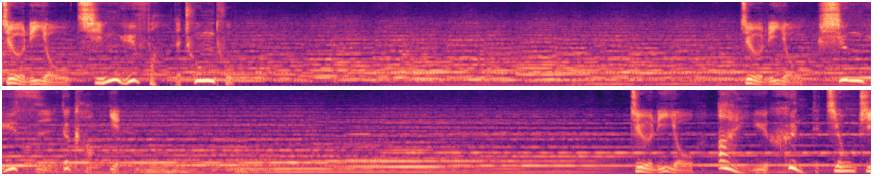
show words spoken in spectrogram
这里有情与法的冲突，这里有生与死的考验，这里有爱与恨的交织，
